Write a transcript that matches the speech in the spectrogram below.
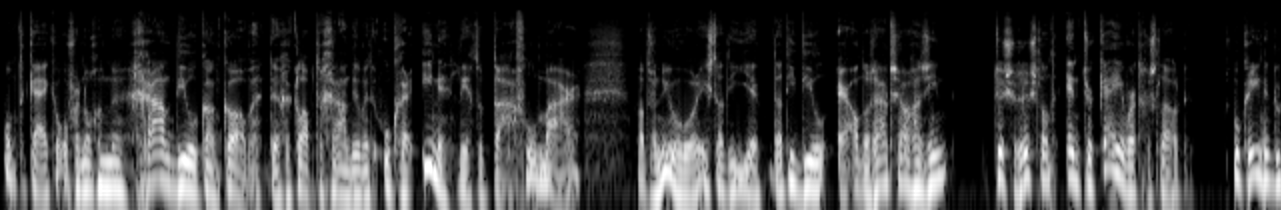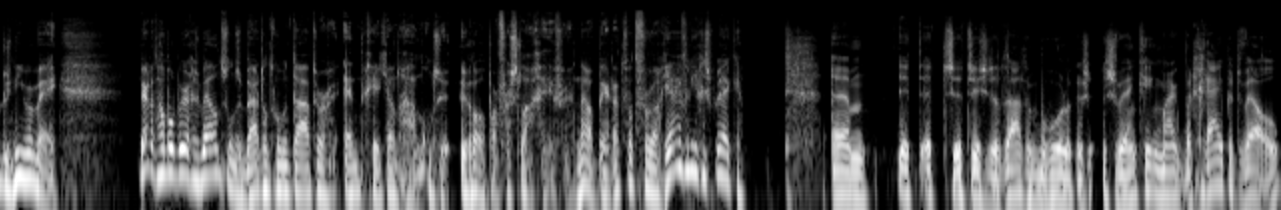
Om te kijken of er nog een uh, graandeal kan komen. De geklapte graandeal met Oekraïne ligt op tafel. Maar wat we nu horen is dat die, uh, dat die deal er anders uit zou gaan zien. Tussen Rusland en Turkije wordt gesloten. Oekraïne doet dus niet meer mee. Bernard Hammelburg is bij ons, onze buitenlandcommentator. En Geert-Jan Haan, onze Europa-verslaggever. Nou Bernard, wat verwacht jij van die gesprekken? Um, het, het, het, is inderdaad een behoorlijke zwenking, maar ik begrijp het wel.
